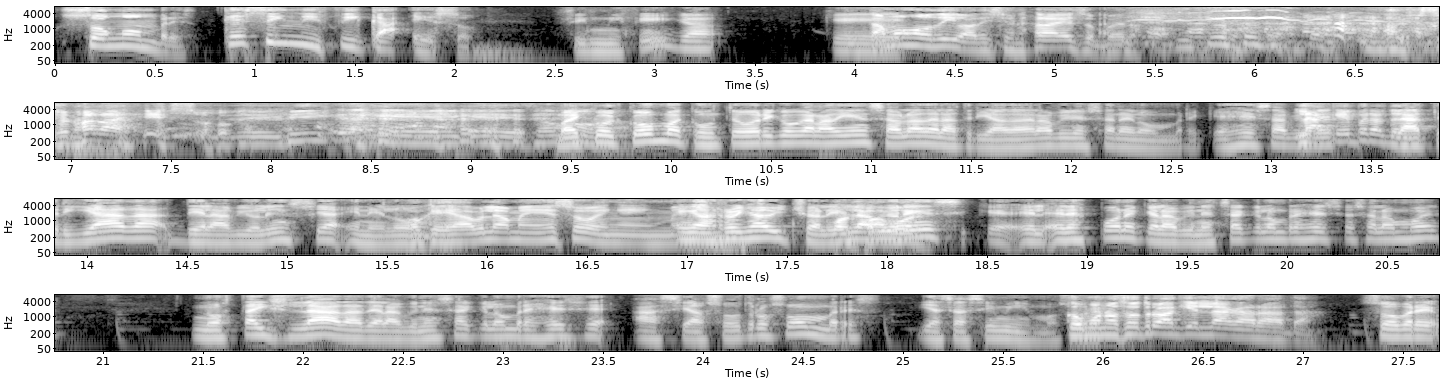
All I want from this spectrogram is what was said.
son hombres. ¿Qué significa eso? Significa que... Estamos jodidos adicional a eso, pero. adicional a eso. Michael Kaufman, que es un teórico canadiense, habla de la triada de la violencia en el hombre. que es esa ¿La violen- qué? Espérate. La triada de la violencia en el Ok, hombre. háblame eso en. En, en arroyo habitual. por Es la favor. violencia que él, él expone que la violencia que el hombre ejerce hacia la mujer no está aislada de la violencia que el hombre ejerce hacia otros hombres y hacia sí mismo. Como nosotros aquí en la garata. sobre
